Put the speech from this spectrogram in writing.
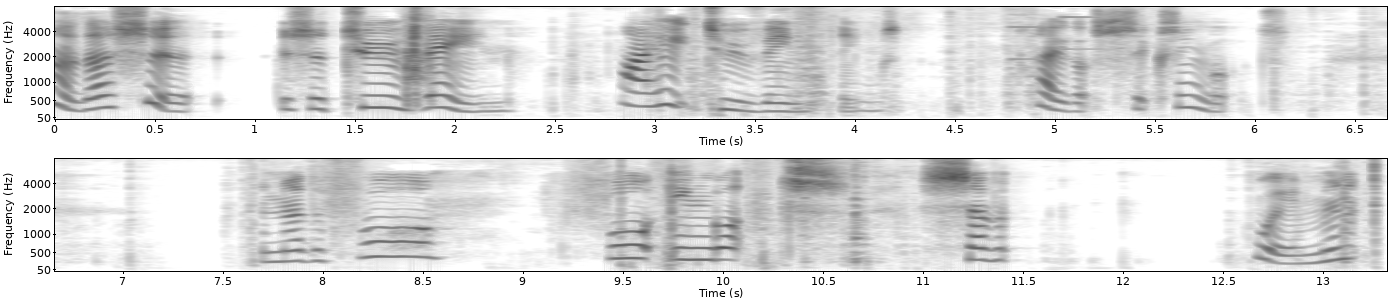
No, that's it. It's a two vein. I hate two vein things. I got six ingots. Another four. Four ingots. Seven. Wait a minute.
